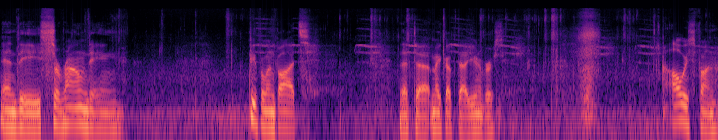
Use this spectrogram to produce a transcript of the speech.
and the surrounding people and bots that uh, make up that universe. Always fun.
